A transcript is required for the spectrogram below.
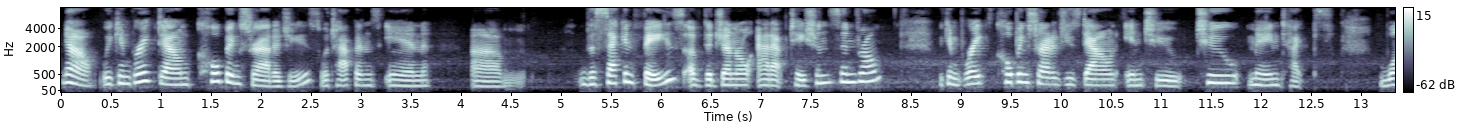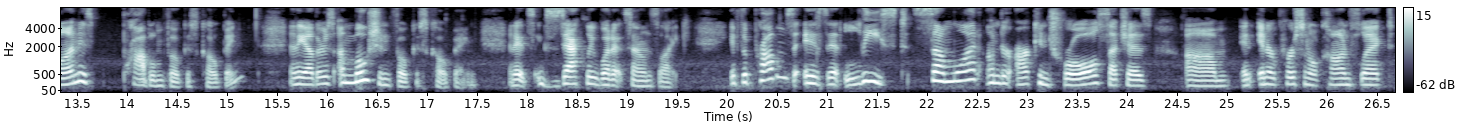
Now we can break down coping strategies which happens in um, the second phase of the general adaptation syndrome. We can break coping strategies down into two main types. One is problem focused coping and the other is emotion focused coping. And it's exactly what it sounds like. If the problem is at least somewhat under our control, such as um, an interpersonal conflict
